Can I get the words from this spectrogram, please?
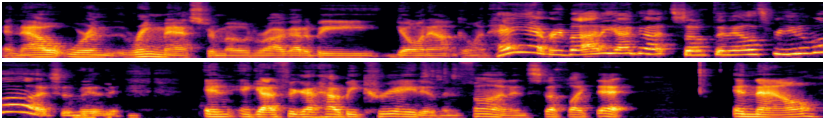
and now we're in ringmaster mode where I got to be going out, going, "Hey, everybody, I got something else for you to watch," and and, and got to figure out how to be creative and fun and stuff like that. And now,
